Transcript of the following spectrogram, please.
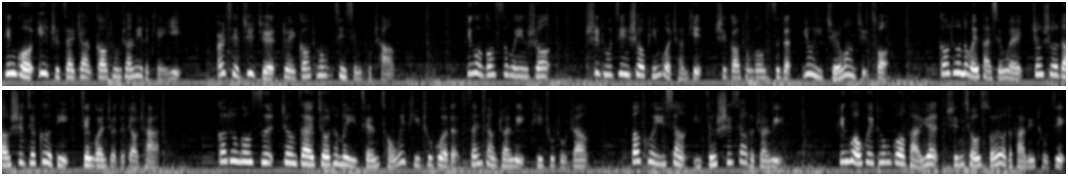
苹果一直在占高通专利的便宜，而且拒绝对高通进行补偿。苹果公司回应说，试图禁售苹果产品是高通公司的又一绝望举措，高通的违法行为正受到世界各地监管者的调查。高通公司正在就他们以前从未提出过的三项专利提出主张，包括一项已经失效的专利。苹果会通过法院寻求所有的法律途径。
